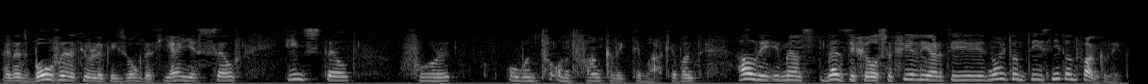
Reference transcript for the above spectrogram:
En dat boven natuurlijk is ook dat jij jezelf instelt voor om het ontvankelijk te maken. Want al die mensen mens die filosofie leert, die, nooit, die is niet ontvankelijk.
